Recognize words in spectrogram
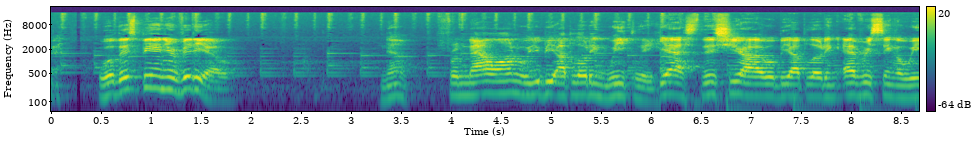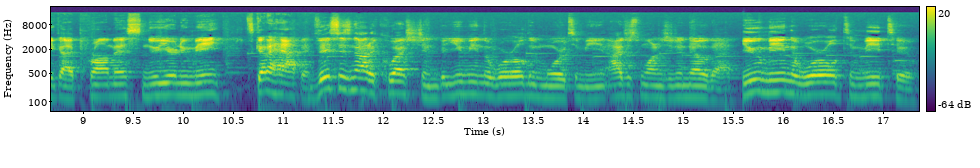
Will this be in your video? No. From now on, will you be uploading weekly? Yes, this year I will be uploading every single week, I promise. New year, new me, it's gonna happen. This is not a question, but you mean the world and more to me, and I just wanted you to know that. You mean the world to me too.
